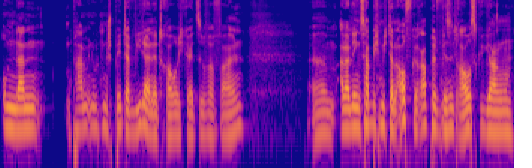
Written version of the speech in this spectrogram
um dann ein paar Minuten später wieder in eine Traurigkeit zu verfallen. Ähm, allerdings habe ich mich dann aufgerappelt, wir sind rausgegangen,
